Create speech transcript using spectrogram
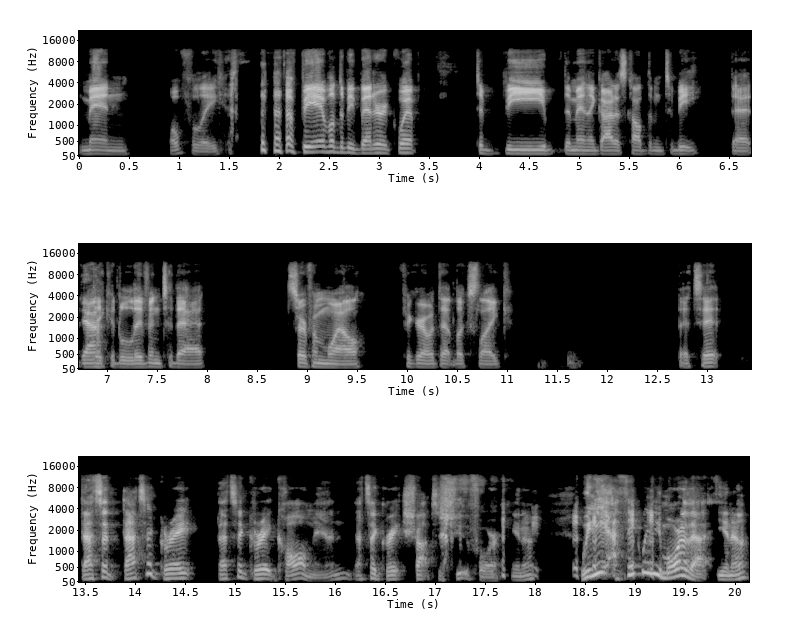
men, hopefully, be able to be better equipped to be the men that God has called them to be, that yeah. they could live into that, serve Him well, figure out what that looks like. That's it. That's a that's a great that's a great call, man. That's a great shot to shoot for, you know. we need I think we need more of that, you know,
